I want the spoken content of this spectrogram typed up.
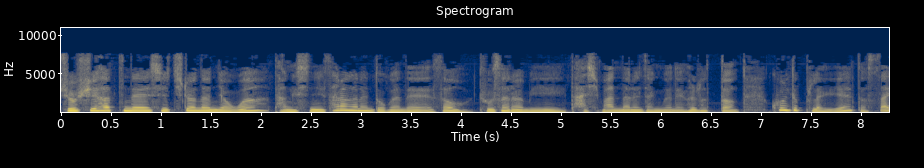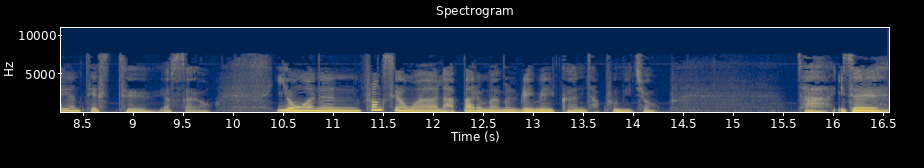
조쉬 하트넷이 출연한 영화 당신이 사랑하는 동안에서 두 사람이 다시 만나는 장면에 흘렀던 콜드플레이의 The Scientist였어요. 이 영화는 프랑스 영화 라파르망을 리메이크한 작품이죠. 자, 이제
